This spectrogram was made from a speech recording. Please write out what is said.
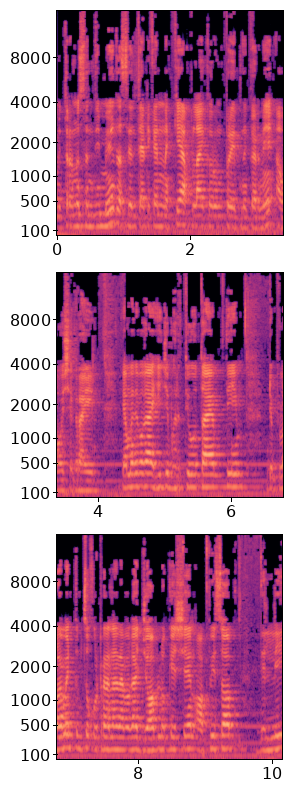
मित्रांनो संधी मिळत असेल त्या ठिकाणी नक्की अप्लाय करून प्रयत्न करणे आवश्यक राहील. यामध्ये बघा ही जी भरती होत आहे ती डिप्लॉयमेंट तुमचं कुठं राहणार आहे बघा? Job location office of Delhi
